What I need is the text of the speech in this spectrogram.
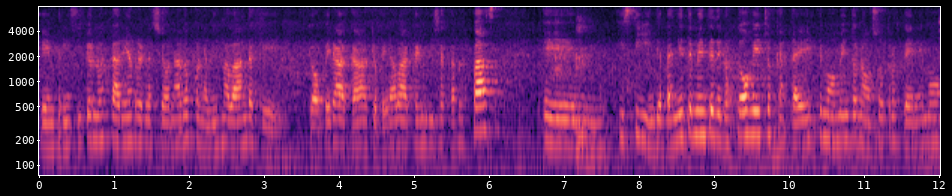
que en principio no estarían relacionados con la misma banda que, que opera acá, que operaba acá en Villa Carlos Paz. Eh, y sí, independientemente de los dos hechos que hasta este momento nosotros tenemos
